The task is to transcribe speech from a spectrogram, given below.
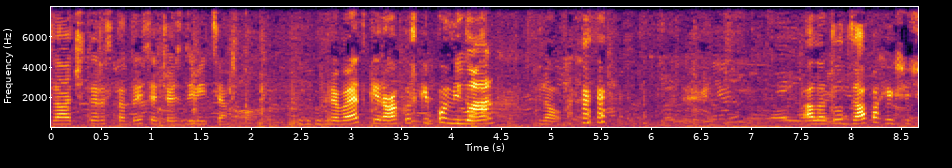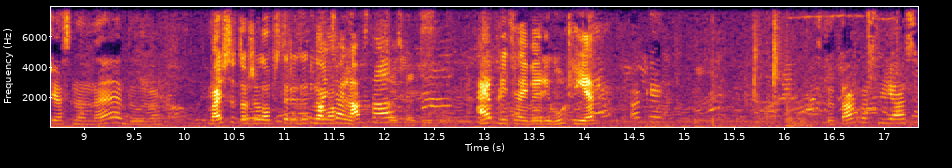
за 400 тисяч, ось дивіться. Креветки, ракушки, помідор. Ну. Але тут запах, якщо чесно, не дуже. Бачите, то вже лобстери йдуть на вагу. Have little very good here. Окей. Тут також м'ясо.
